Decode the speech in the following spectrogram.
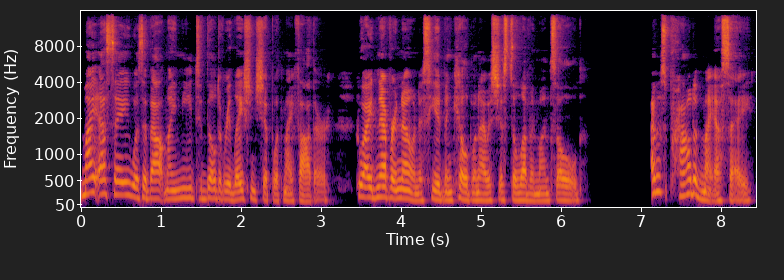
My essay was about my need to build a relationship with my father who I'd never known as he had been killed when I was just 11 months old. I was proud of my essay,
